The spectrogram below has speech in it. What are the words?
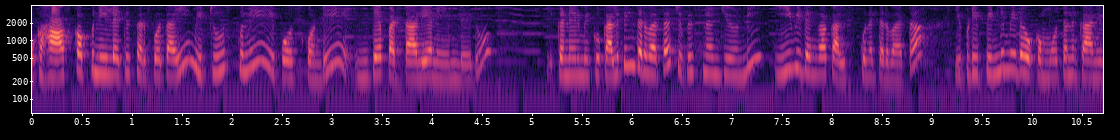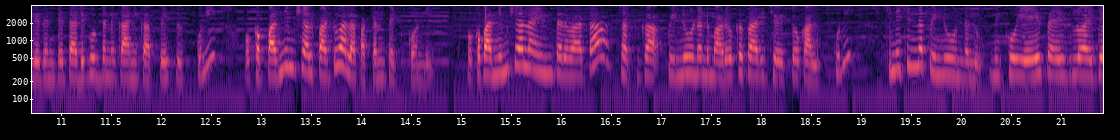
ఒక హాఫ్ కప్పు నీళ్ళు అయితే సరిపోతాయి. మీరు చూసుకుని పోసుకోండి. ఇంతే పట్టాలి అని ఏం లేదు. ఇక్కడ నేను మీకు కలిపిన తర్వాత చూపిస్తున్నాను చూడండి. ఈ విధంగా కలుపుకున్న తర్వాత ఇప్పుడు ఈ పిండి మీద ఒక మూతను కానీ లేదంటే తడిగుడ్డను కానీ కప్పేసేసుకుని ఒక పది నిమిషాల పాటు అలా పక్కన పెట్టుకోండి. ఒక పది నిమిషాలు అయిన తర్వాత చక్కగా పిండి ఉండని మరొకసారి చేతితో కలుపుకుని చిన్న చిన్న పిండి ఉండలు. మీకు ఏ సైజులో అయితే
